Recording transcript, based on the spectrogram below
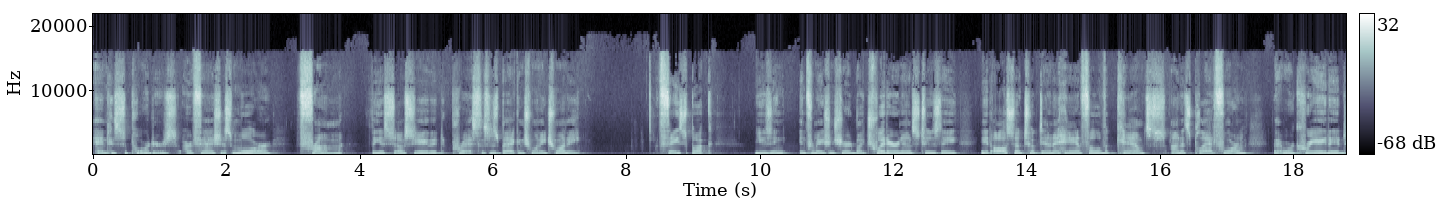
and his supporters are fascists. More from the Associated Press. This is back in 2020. Facebook, using information shared by Twitter, announced Tuesday it also took down a handful of accounts on its platform that were created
